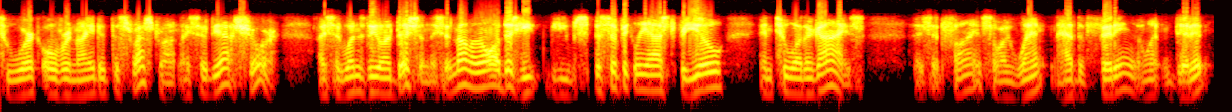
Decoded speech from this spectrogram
to work overnight at this restaurant?" And I said, "Yeah, sure." I said, "When's the audition?" They said, "No, no, no audition. He he specifically asked for you and two other guys." I said, "Fine." So I went, had the fitting, I went and did it.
